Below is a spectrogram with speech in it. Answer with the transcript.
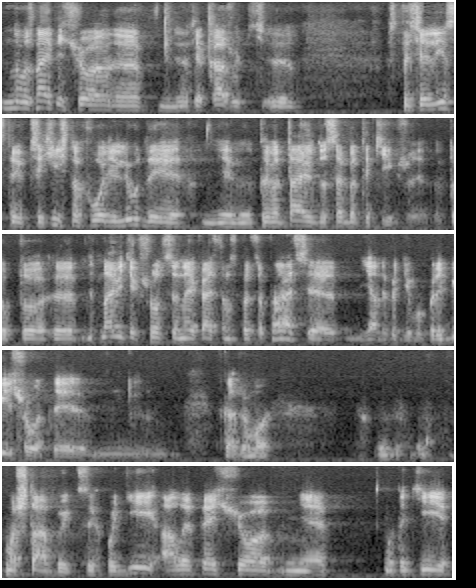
Ну, ви знаєте, що як кажуть спеціалісти, психічно хворі люди е, привертають до себе таких же. Тобто, е, навіть якщо це не якась там спецоперація, я не хотів би перебільшувати, скажімо, масштаби цих подій, але те, що е, отакі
